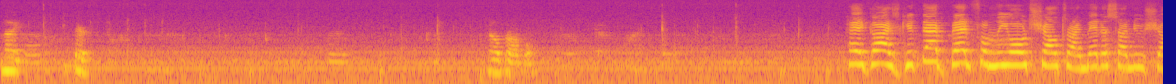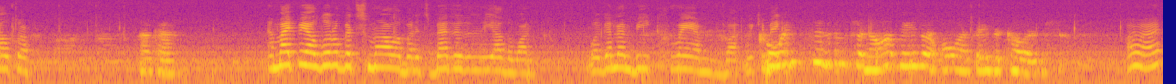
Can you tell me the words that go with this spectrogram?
Night. Here. No problem. Hey guys, get that bed from the old shelter. I made us our new shelter. Okay. It might be a little bit smaller, but it's better than the other one. We're gonna be crammed, but we can make. Coincidence or not, these are all our favorite colors. All right.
